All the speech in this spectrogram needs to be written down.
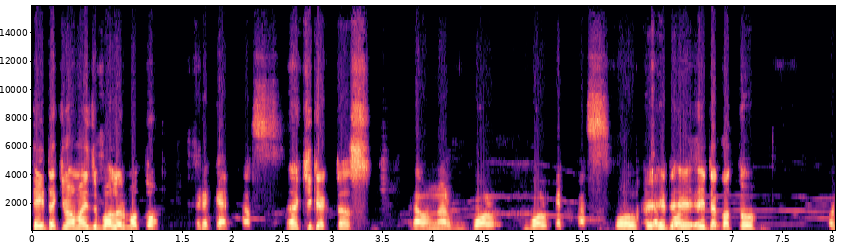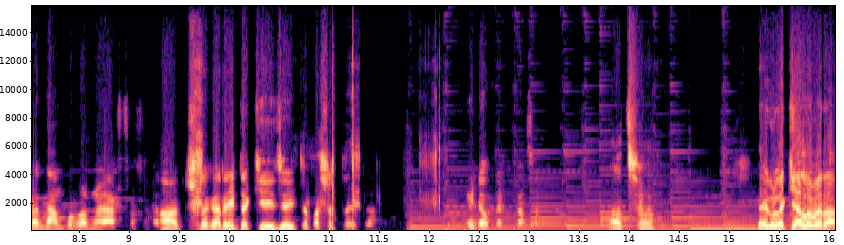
এইটা কি মামা এই যে বলের মতো? এটা ক্যাকটাস কি ক্যাকটাস এটা আপনার বল বল ক্যাকটাস বল এটা বল। এটা কত? ওটার দাম পড়বে আপনার আটশো টাকা। আটশো টাকা। আর এইটা কি? এই যে এইটা পাশেরটা এটা এটাও ক্যাকটাস আচ্ছা। এগুলো কি অ্যালোভেরা?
